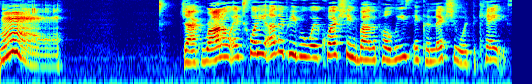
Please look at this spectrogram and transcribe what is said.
Hmm. Jack Ronald and 20 other people were questioned by the police in connection with the case.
